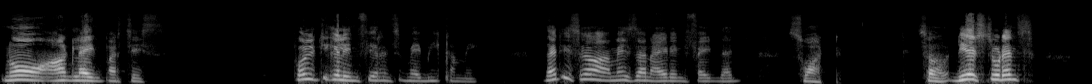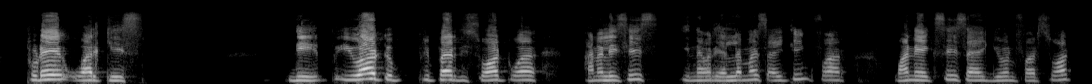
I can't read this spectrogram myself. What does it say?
no online purchase. Political interference may be coming. That is how Amazon identified that SWOT. So, dear students, today work is the you have to prepare the SWOT analysis in our LMS. I think for one exercise I have given for SWOT,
